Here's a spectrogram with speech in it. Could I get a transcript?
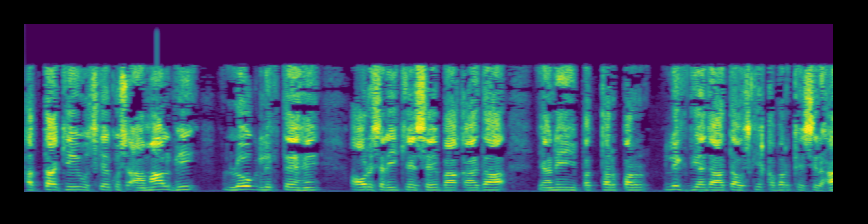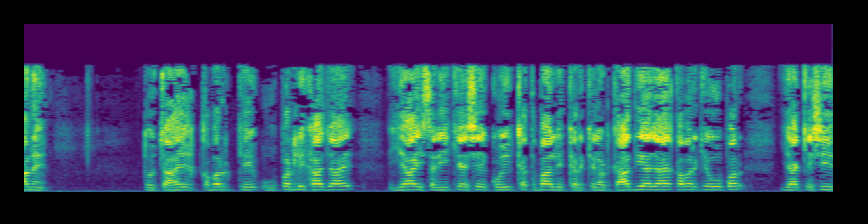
حتیٰ کہ اس کے کچھ اعمال بھی لوگ لکھتے ہیں اور اس طریقے سے باقاعدہ یعنی پتھر پر لکھ دیا جاتا اس کی قبر کے سرہانے۔ تو چاہے قبر کے اوپر لکھا جائے یا اس طریقے سے کوئی کتبہ لکھ کر کے لٹکا دیا جائے قبر کے اوپر، یا کسی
